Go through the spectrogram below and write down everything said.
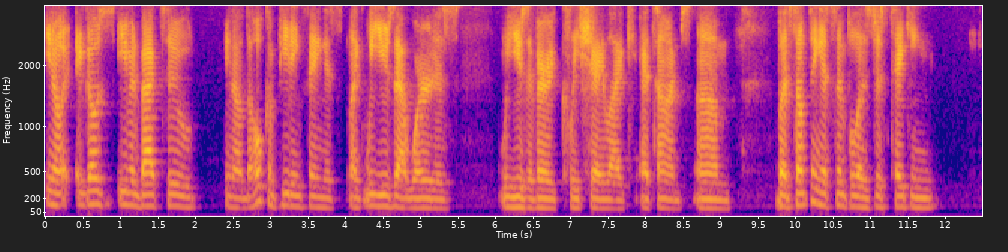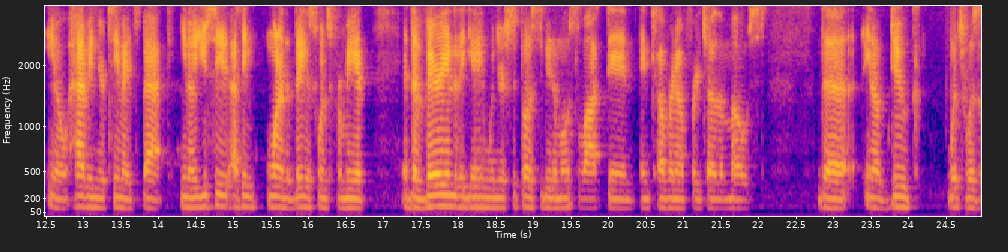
you know, it goes even back to, you know, the whole competing thing is like we use that word as we use it very cliche like at times. Um, but something as simple as just taking, you know, having your teammates back. You know, you see, I think one of the biggest ones for me at, at the very end of the game when you're supposed to be the most locked in and covering up for each other the most. The, you know, Duke which was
